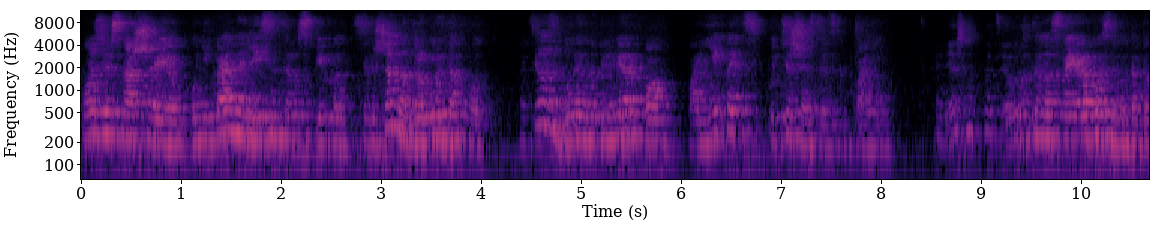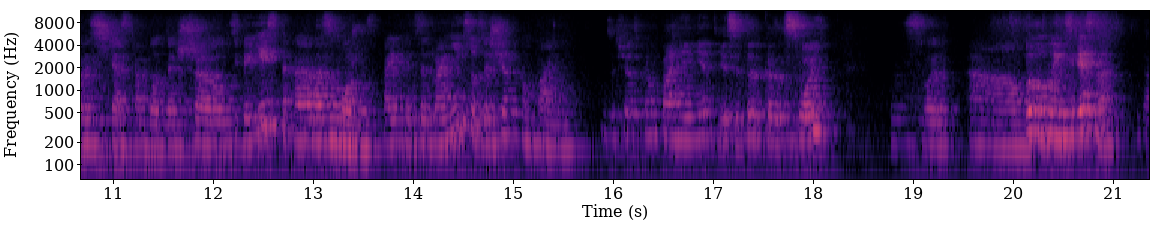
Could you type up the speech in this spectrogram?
пользуясь нашей уникальной лестницей успеха, совершенно другой доход. Хотелось бы, например, поехать путешествовать с компанией. Конечно, хотелось. Вот ты на своей работе, на которой сейчас работаешь, э, у тебя есть такая возможность поехать за границу за счет компании? За счет компании нет, если только за свой. За свой. А, было бы интересно? Да.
